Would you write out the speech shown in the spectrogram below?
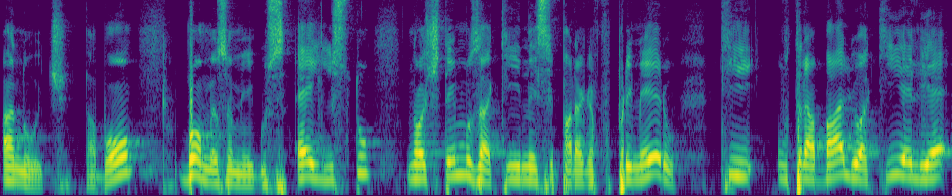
a noite, tá bom? Bom, meus amigos, é isto. Nós temos aqui nesse parágrafo primeiro que o trabalho aqui ele é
